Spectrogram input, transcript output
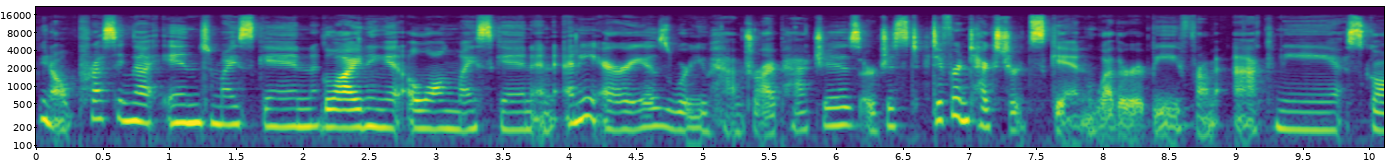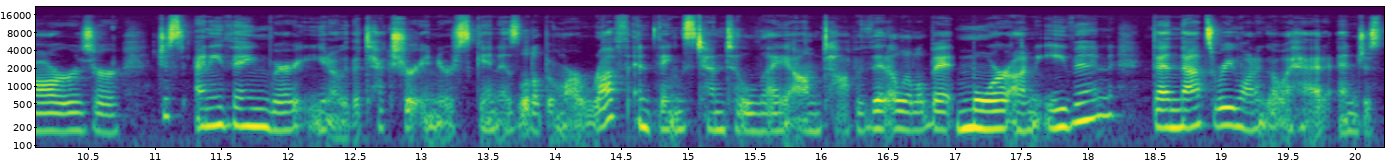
you know, pressing that into my skin, gliding it along my skin, and any areas where you have dry patches or just different textured skin, whether it be from acne, scars, or just anything where, you know, the texture in your skin is a little bit more rough and things tend to lay on top of it a little bit more uneven, then that's where you want to go ahead and just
